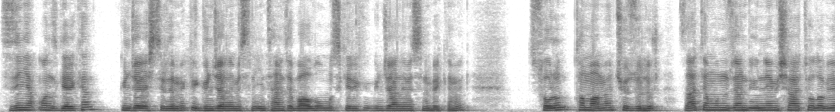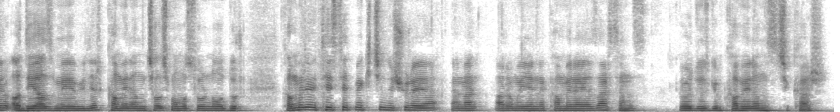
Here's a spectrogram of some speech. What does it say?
Sizin yapmanız gereken güncelleştir demek ve güncellemesini internete bağlı olması gerekiyor. Güncellemesini beklemek. Sorun tamamen çözülür. Zaten bunun üzerinde ünlem işareti olabilir, adı yazmayabilir. Kameranın çalışmama sorunu odur. Kamerayı test etmek için de şuraya hemen arama yerine kamera yazarsanız gördüğünüz gibi kameranız çıkar.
